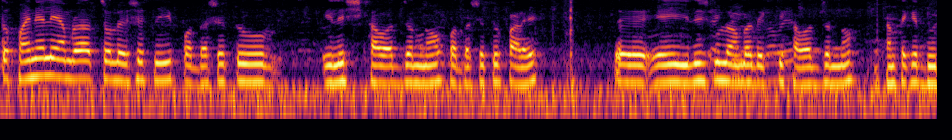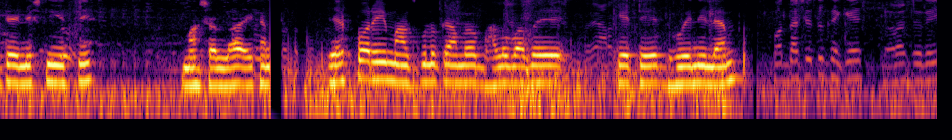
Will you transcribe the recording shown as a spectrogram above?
তো ফাইনালি আমরা চলে এসেছি পদ্মা সেতুর ইলিশ খাওয়ার জন্য পদ্মা সেতুর পাড়ে। তো এই ইলিশগুলো আমরা দেখছি খাওয়ার জন্য। এখান থেকে দুইটা ইলিশ নিয়েছি। মাশাল্লাহ এখান এরপর এই মাছগুলোকে আমরা ভালোভাবে কেটে ধুয়ে নিলাম। পদ্মা সেতু থেকে সরাসরি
